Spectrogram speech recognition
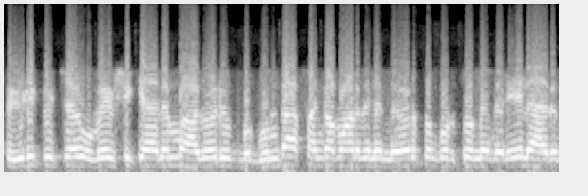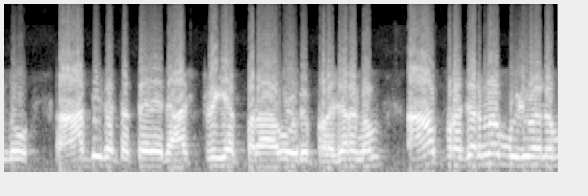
പീഡിപ്പിച്ച് ഉപേക്ഷിക്കാനും അതൊരു ഗുണ്ടാ സംഘമാണ് ഇതിന് നേതൃത്വം കൊടുത്തു എന്ന നിലയിലായിരുന്നു ആദ്യഘട്ടത്തെ രാഷ്ട്രീയ ഒരു പ്രചരണം. ആ പ്രചരണം മുഴുവനും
